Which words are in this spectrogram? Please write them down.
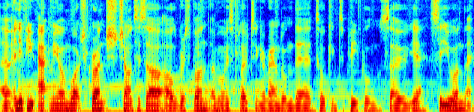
Uh, and if you at me on Watch Crunch, chances are I'll respond. I'm always floating around on there talking to people. So yeah, see you on there.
